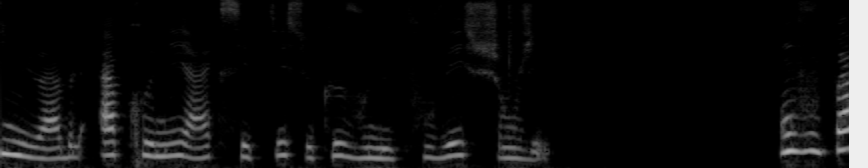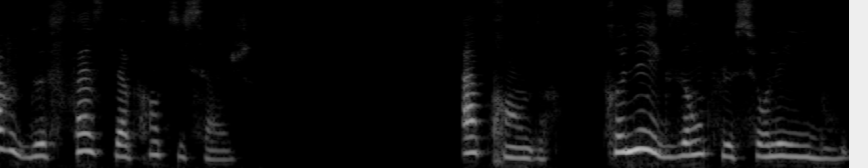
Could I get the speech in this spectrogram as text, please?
immuables, apprenez à accepter ce que vous ne pouvez changer. On vous parle de phase d'apprentissage. Apprendre. Prenez exemple sur les hiboux.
